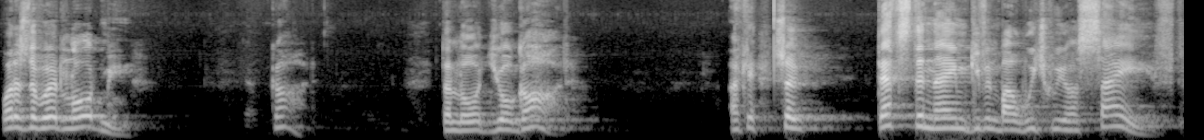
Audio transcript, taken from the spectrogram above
what does the word Lord mean God the Lord your God okay so that's the name given by which we are saved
